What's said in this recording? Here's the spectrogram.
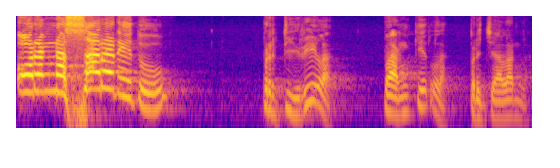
orang Nazaret itu, berdirilah, bangkitlah, berjalanlah.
